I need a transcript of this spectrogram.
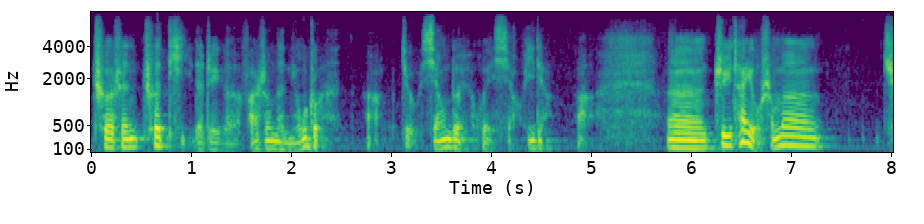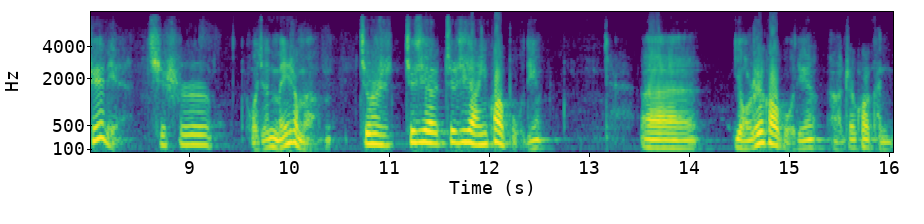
车身车体的这个发生的扭转啊，就相对会小一点啊。嗯，至于它有什么缺点，其实我觉得没什么。就是就像就就像一块补丁，呃，有了这块补丁啊，这块肯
